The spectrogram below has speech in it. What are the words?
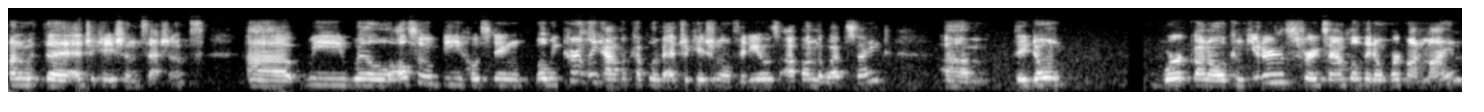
on with the education sessions, uh, we will also be hosting, well, we currently have a couple of educational videos up on the website. Um, they don't work on all computers. For example, they don't work on mine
